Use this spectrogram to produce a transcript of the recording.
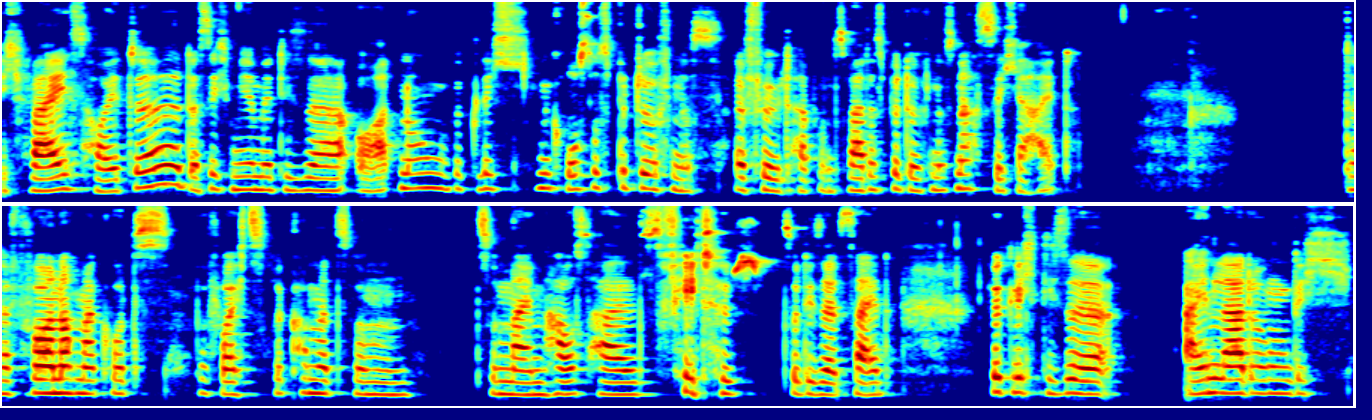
ich weiß heute, dass ich mir mit dieser Ordnung wirklich ein großes Bedürfnis erfüllt habe, und zwar das Bedürfnis nach Sicherheit davor noch mal kurz, bevor ich zurückkomme zum, zu meinem Haushaltsfetisch zu dieser Zeit, wirklich diese Einladung, dich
